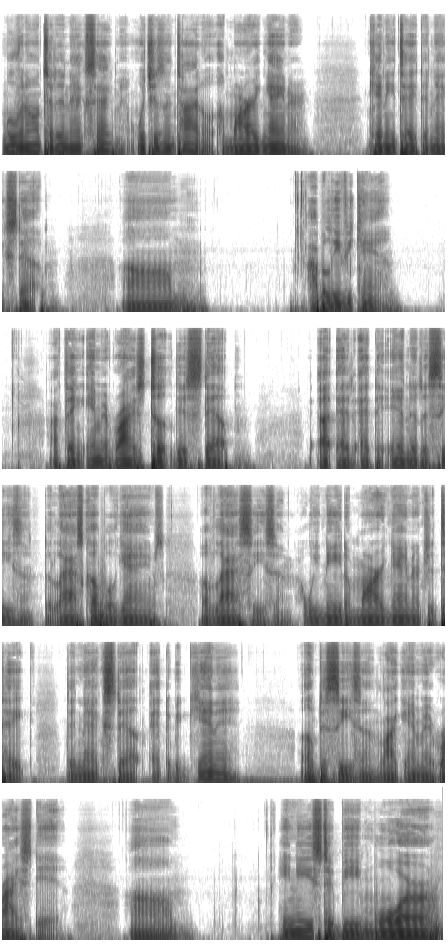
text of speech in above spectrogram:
Moving on to the next segment, which is entitled Amari Gainer. Can he take the next step? Um, I believe he can. I think Emmett Rice took this step uh, at, at the end of the season, the last couple of games of last season. We need Amari Gainer to take the next step at the beginning of the season, like Emmett Rice did. Um, he needs to be more.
